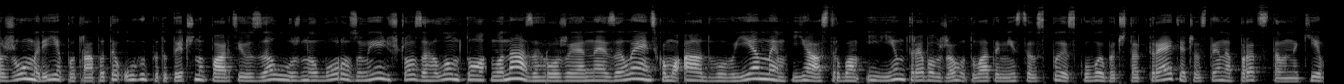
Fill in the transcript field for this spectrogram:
типажу мріє потрапити у гіпотетичну партію залужного, бо розуміють, що загалом то вона загрожує не Зеленському, а двовоєнним яструбам, і їм треба вже готувати місце в списку. Вибачте, третя частина представників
